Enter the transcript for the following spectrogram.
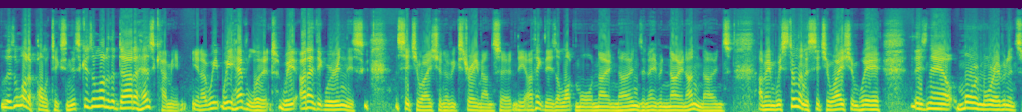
there's a lot of politics in this because a lot of the data has come in. You know, we, we have learnt. We I don't think we're in this situation of extreme uncertainty. I think there's a lot more known knowns and even known unknowns. I mean, we're still in a situation where there's now more and more evidence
